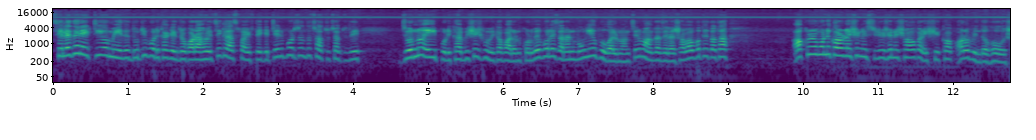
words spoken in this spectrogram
ছেলেদের একটি ও মেয়েদের দুটি পরীক্ষা কেন্দ্র করা হয়েছে। ক্লাস ফাইভ থেকে টেন পর্যন্ত ছাত্রছাত্রীদের জন্য এই পরীক্ষা বিশেষ ভূমিকা পালন করবে বলে জানান বঙ্গীয় ভূগোল মঞ্চের মালদা জেলা সভাপতি তথা অক্রমণী করোনেশন ইনস্টিটিউশনের সহকারী শিক্ষক অরবিন্দ ঘোষ।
